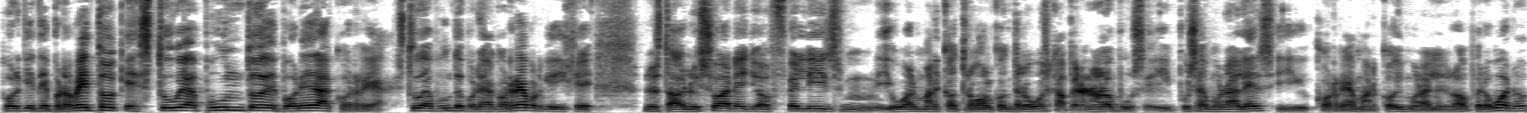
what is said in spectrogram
porque te prometo que estuve a punto de poner a Correa. Estuve a punto de poner a Correa porque dije, no estaba Luis Suárez, yo Félix, igual marca otro gol contra el Huesca, pero no lo puse. Y puse a Morales y Correa marcó y Morales no. Pero bueno,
